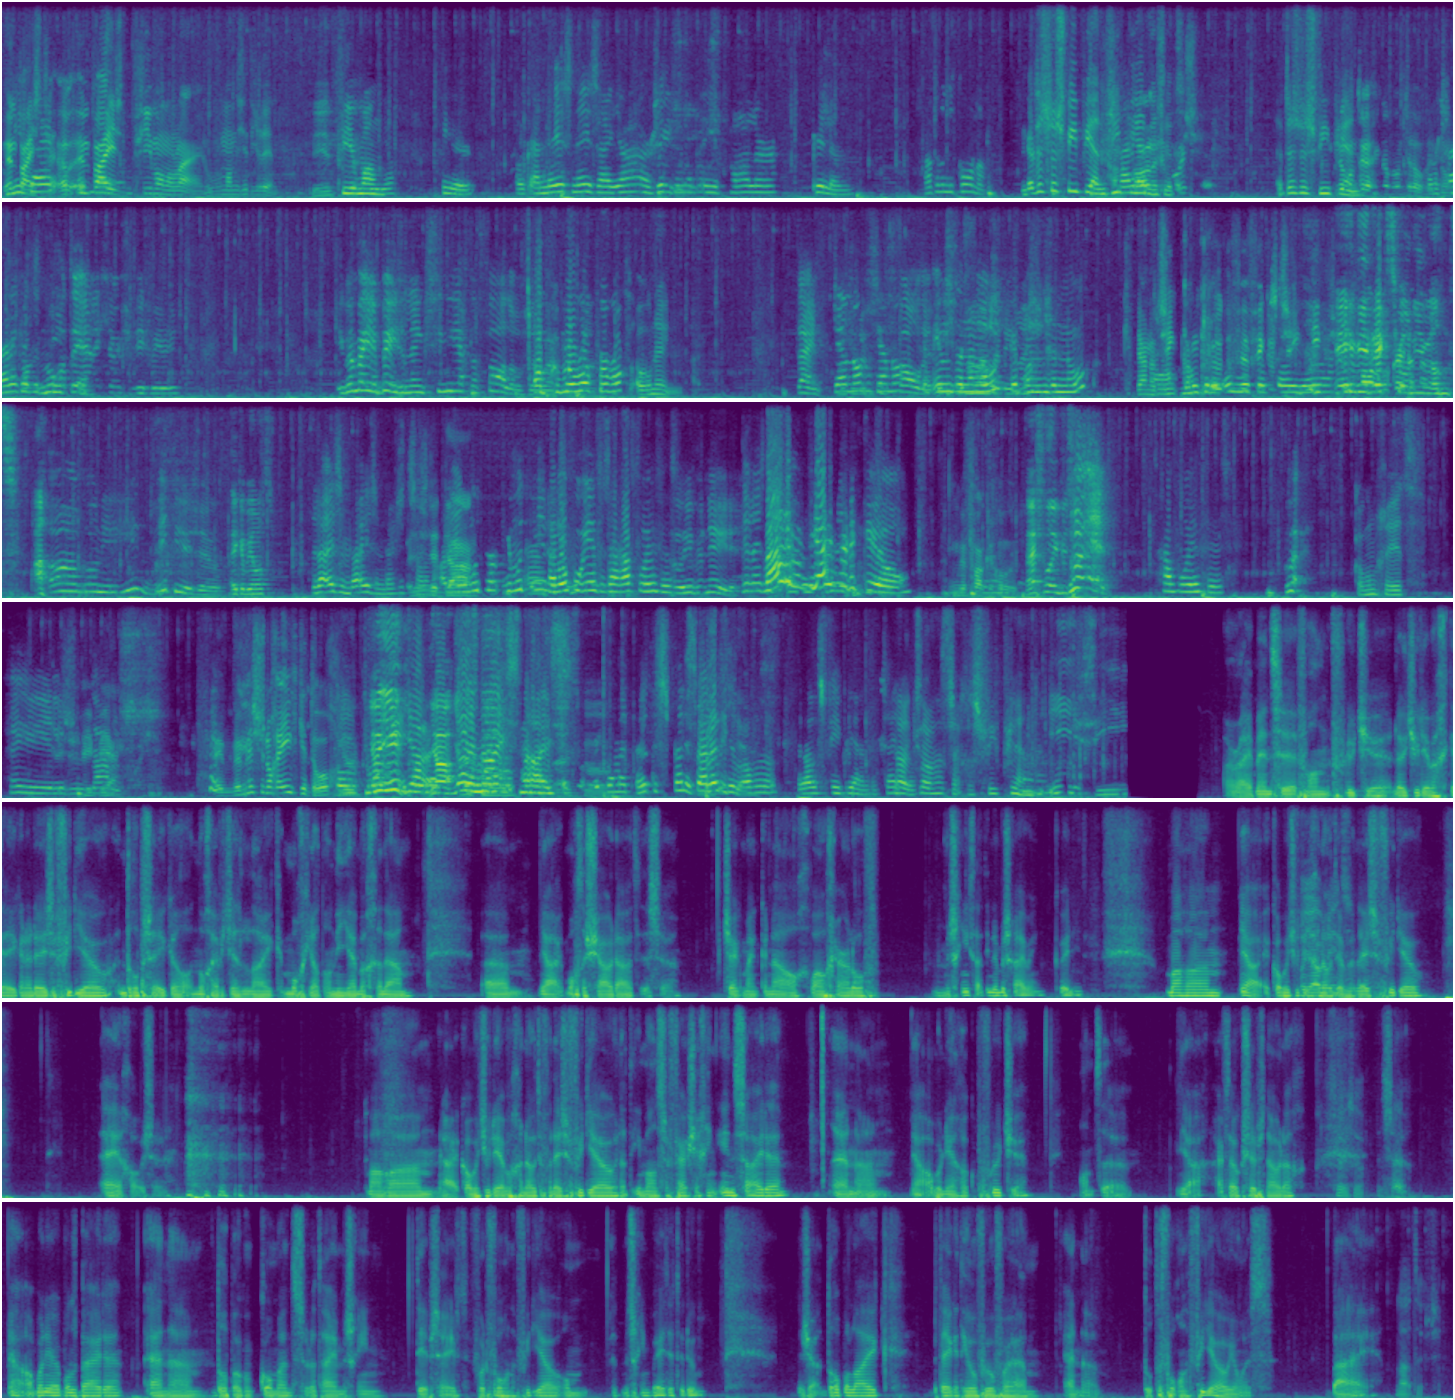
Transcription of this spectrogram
Umpa is, Umpa is vier man online. Hoeveel man zit hierin? Vier. Vier man. Vier. Ook, en nee, nee, zei ja, er zit iemand in je vader. Kill hem. Laten we in die corner. Het is dus VPN, VPN is het. Het is dus Ik hem VPN. terug, ik hem terug. ik hem. Waarschijnlijk is het Nog een niet. TN'tje alsjeblieft voor jullie. Ik ben bij je base, alleen ik zie niet echt een faler of zo. Oh, geblokt, geblokt. Oh nee. Tijn, ik nog, heb ik heb nog. Ik heb een hoek, ik heb iemand in een hoek. Ja, dat Ja, zin moet ik kanker. erin Ik zetten vind of het zo, ziek. ja? Hé, wie rekt gewoon iemand? Oh, Ronnie, hier, dit hier zo. Ik heb iemand. Daar is hem, daar is hem, daar zit ze is. Je moet hem, je moet hem Hallo voor info, hij gaat voor info. Oh, hier beneden. Waarom heb jij voor de kill? Ik ben fucking goed. Hij is in Ga voor info. Kan hem gehit. Hey, lieve VPN. dames. Hey, we missen nog eentje toch? Ja, hier! Ja, ja, let's go. nice, nice. Ik kom met het is spelletje. Spelletje. Dat is VPN, ik zei Ja, ik zou net zeggen, dat is VPN. Easy. Alright mensen van Vloedje, leuk dat jullie hebben gekeken naar deze video. Drop zeker nog eventjes een like, mocht je dat nog niet hebben gedaan. Ehm, ja, ik mocht een shout-out, dus eh, check mijn kanaal, gewoon Gerlof. Misschien staat hij in de beschrijving, ik weet niet. Maar ehm, ja, ik hoop dat jullie genoten hebben van deze video. Hé gozer. maar ehm, ja, ik hoop dat jullie hebben genoten van deze video, dat iemand zijn faction ging insiden. En ja, abonneer ook op Vloedje, want eh, ja, hij heeft ook subs nodig. Sowieso. Dus eh, ja, abonneer op ons beiden. En ehm, drop ook een comment, zodat hij misschien tips heeft voor de volgende video om het misschien beter te doen. Dus ja, drop een like. Betekent heel veel voor hem. En eh, tot de volgende video, jongens. Bye. Later.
